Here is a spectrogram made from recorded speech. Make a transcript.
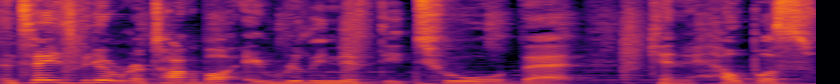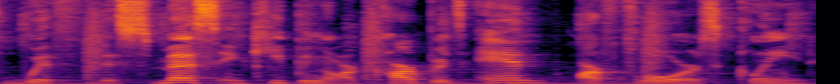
In today's video, we're gonna talk about a really nifty tool that can help us with this mess and keeping our carpets and our floors cleaned.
